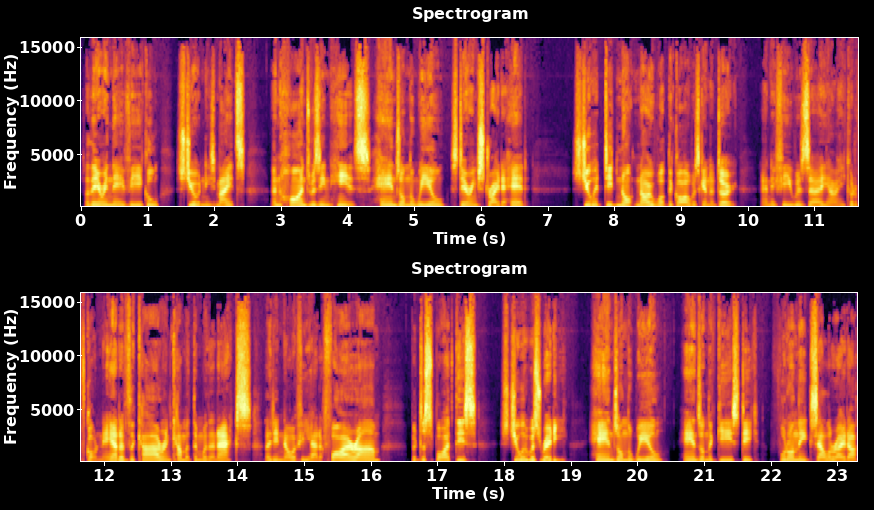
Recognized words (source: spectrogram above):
So they're in their vehicle, Stewart and his mates, and Hines was in his, hands on the wheel, staring straight ahead. Stewart did not know what the guy was going to do. And if he was, uh, you know, he could have gotten out of the car and come at them with an axe. They didn't know if he had a firearm. But despite this, Stewart was ready. Hands on the wheel, hands on the gear stick, foot on the accelerator,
